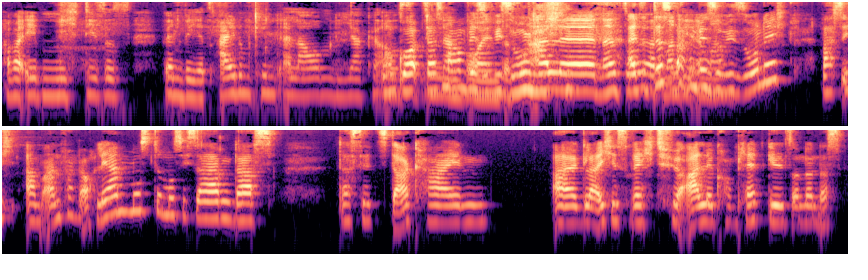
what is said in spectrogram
aber eben nicht dieses, wenn wir jetzt einem Kind erlauben, die Jacke Oh Gott, das machen wir sowieso nicht. Alle, ne, so also das machen wir immer. sowieso nicht. Was ich am Anfang auch lernen musste, muss ich sagen, dass, dass jetzt da kein äh, gleiches Recht für alle komplett gilt, sondern dass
